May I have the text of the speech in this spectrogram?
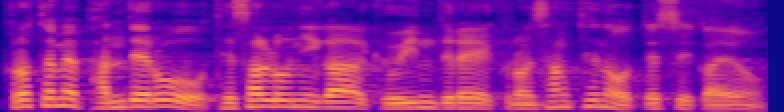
그렇다면 반대로 데살로니가 교인들의 그런 상태는 어땠을까요?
